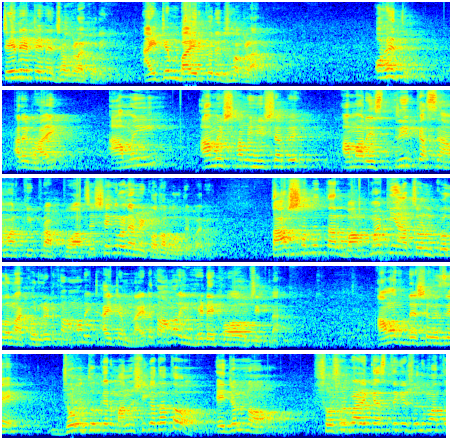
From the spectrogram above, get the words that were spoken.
টেনে টেনে ঝগড়া করি। আইটেম বাইর করি ঝগড়া। অহেতু আরে ভাই, আমি আমি স্বামী হিসাবে আমার স্ত্রীর কাছে আমার কি প্রাপ্য আছে, সেগুলো নিয়ে আমি কথা বলতে পারি। তার সাথে তার বাপ মা কি আচরণ করল, না করল, এটা তো আমার আইটেম না, এটা তো আমার হেডেক হওয়া উচিত না। আমাদের দেশে ওই যে যৌতুকের মানসিকতা তো এই জন্য শ্বশুরবাড়ির কাছ থেকে শুধুমাত্র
